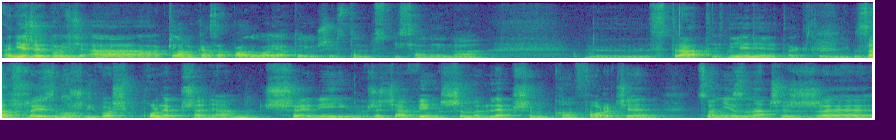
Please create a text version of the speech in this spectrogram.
a nie żeby powiedzieć, a klamka zapadła, ja to już jestem spisany na y, straty. Nie, nie, tak to nie Zawsze jest możliwość polepszenia, czyli życia w większym, lepszym komforcie, co nie znaczy, że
